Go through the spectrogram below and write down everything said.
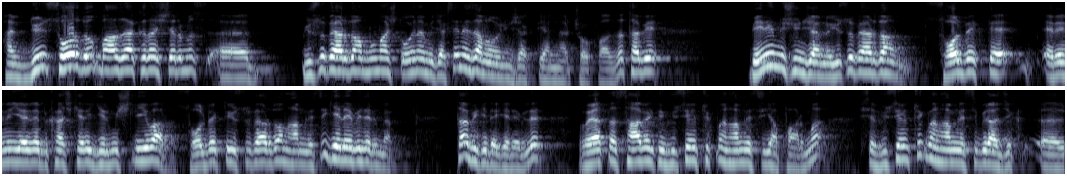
Hani dün sordum bazı arkadaşlarımız e, Yusuf Erdoğan bu maçta oynamayacaksa ne zaman oynayacak diyenler çok fazla. Tabi benim düşüncemle Yusuf Erdoğan sol bekte Eren'in yerine birkaç kere girmişliği var. Sol bekte Yusuf Erdoğan hamlesi gelebilir mi? Tabii ki de gelebilir. Veyahut da sağ Hüseyin Türkmen hamlesi yapar mı? İşte Hüseyin Türkmen hamlesi birazcık e,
